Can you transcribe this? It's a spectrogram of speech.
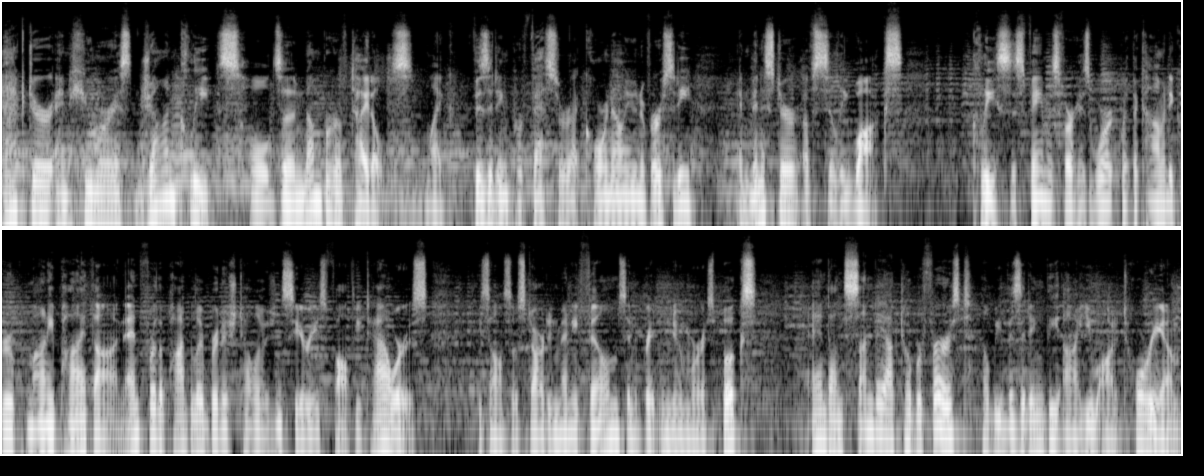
Actor and humorist John Cleese holds a number of titles, like visiting professor at Cornell University and minister of silly walks. Cleese is famous for his work with the comedy group Monty Python and for the popular British television series Fawlty Towers. He's also starred in many films and written numerous books, and on Sunday, October 1st, he'll be visiting the IU Auditorium.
